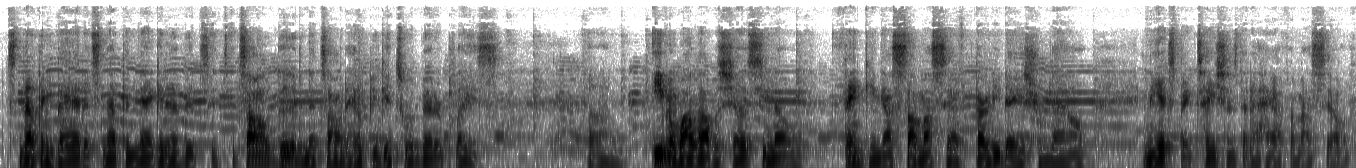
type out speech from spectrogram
It's nothing bad, it's nothing negative. It's it's, it's all good and it's all to help you get to a better place. Um, even while I was just, you know, thinking, I saw myself 30 days from now and the expectations that I have for myself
